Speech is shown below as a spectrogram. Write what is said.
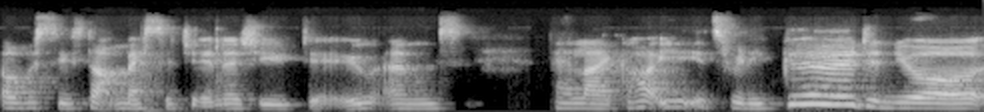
obviously start messaging as you do. And they're like, oh, it's really good. And you're,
